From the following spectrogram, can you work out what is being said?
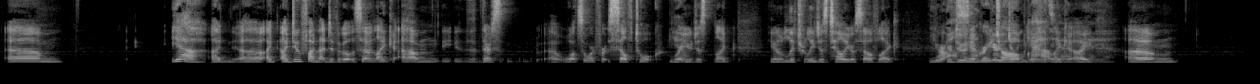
Um, yeah, I, uh, I I do find that difficult. So like, um, there's uh, what's the word for it? Self talk, where you just like, you know, literally just tell yourself like, you're you're doing a great You're job. doing Yeah, like yeah, I, yeah,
